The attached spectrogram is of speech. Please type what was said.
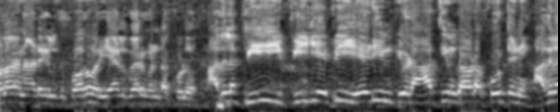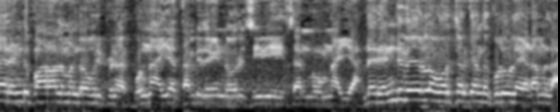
உலக நாடுகளுக்கு போக ஒரு ஏழு பேர் கொண்ட குழு. அதுல பி பிஜேபி ஏடிஎம்கேயோட அதிமுகவோட கூட்டணி. அதுல ரெண்டு பாராளுமன்ற உறுப்பினர். ஒன்னு ஐயா தம்பிதுரை இன்னொரு சி வி சண்முகம்னு ஐயா. இந்த ரெண்டு பேர்ல ஒருத்தருக்கு அந்த குழுவுல இடம் இல்ல.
